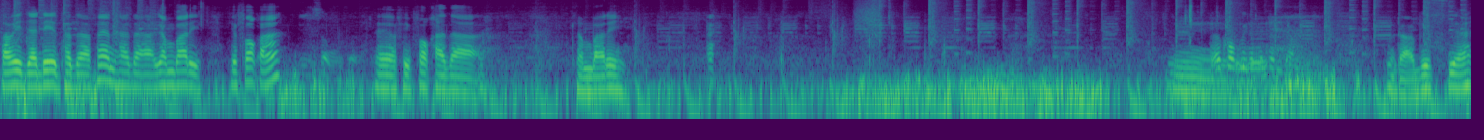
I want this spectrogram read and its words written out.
سوي جديد هذا فين هذا جمبري في فوق ها ايوه في فوق هذا جمبري Kopi ini kencang. udah habis ya.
